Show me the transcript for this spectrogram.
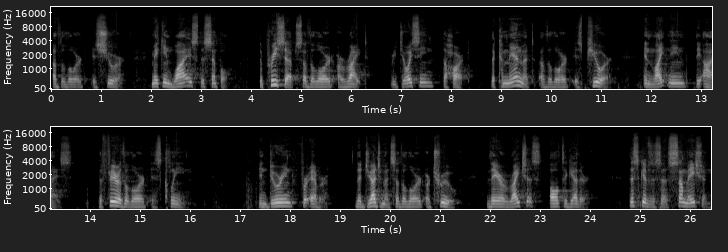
of the Lord is sure, making wise the simple. The precepts of the Lord are right, rejoicing the heart. The commandment of the Lord is pure, enlightening the eyes. The fear of the Lord is clean, enduring forever. The judgments of the Lord are true. They are righteous altogether. This gives us a summation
